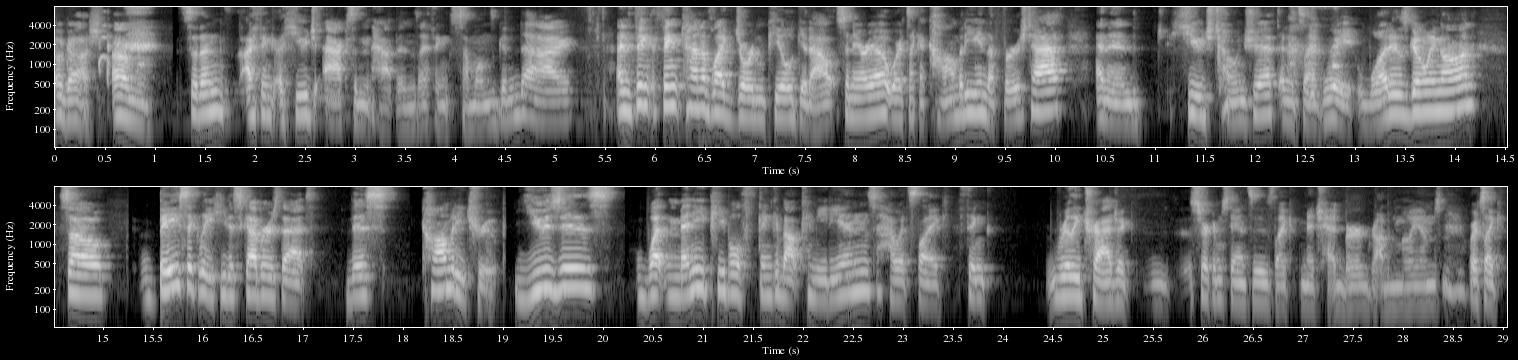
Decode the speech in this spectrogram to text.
Oh gosh. Um so then i think a huge accident happens. I think someone's gonna die. And think think kind of like jordan peele get out scenario where it's like a comedy in the first half and then huge tone shift and it's like wait what is going on? So basically he discovers that this comedy troupe uses what many people think about comedians how it's like think really tragic circumstances like Mitch Hedberg, Robin Williams, Mhm. where it's like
